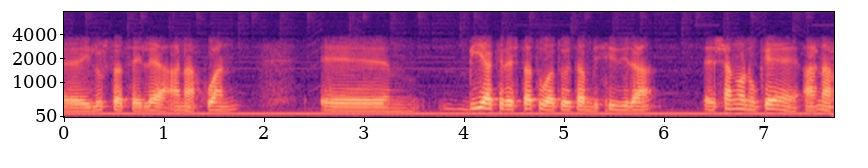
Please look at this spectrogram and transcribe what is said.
e, ilustratzailea Ana Juan, e, biak ere estatu batuetan bizi dira, esango nuke Ana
